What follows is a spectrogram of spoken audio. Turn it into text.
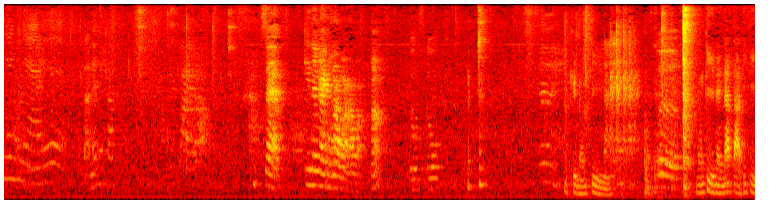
เงี้ยเงี้ย ตาได้ไหมคะ แสบ กินยังไงของเราอะเราอะฮะดูดูนี่คือน้องพีเออน้องพีในหน้าตาที่ที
